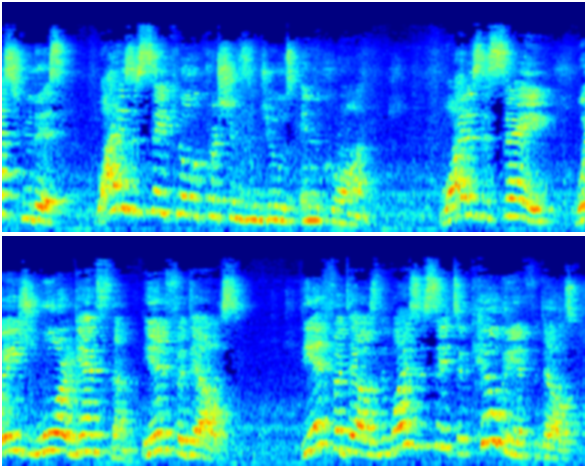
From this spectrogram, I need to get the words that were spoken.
ask you this, why does it say kill the Christians and Jews in the Quran? Why does it say wage war against them, the infidels? The infidels, why does it say to kill the infidels?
